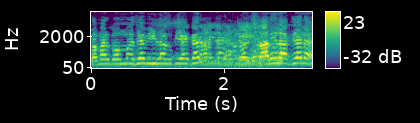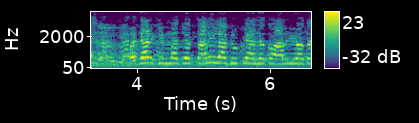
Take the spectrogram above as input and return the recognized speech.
તમારા ગામમાં છે વીસ લાખ રૂપિયા એકર? ચાલીસ લાખ છે ને. બજાર કિંમત જો ચાલીસ લાખ રૂપિયા છે તો આલવી હોય તો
